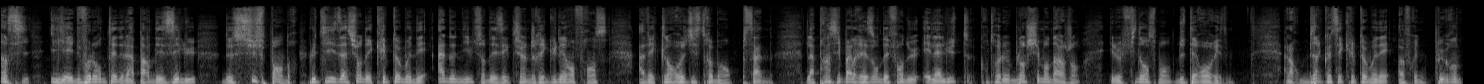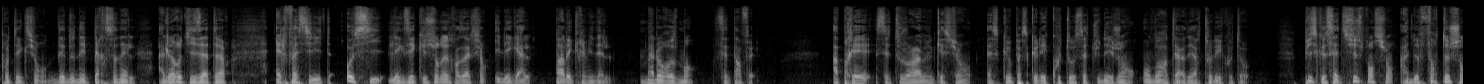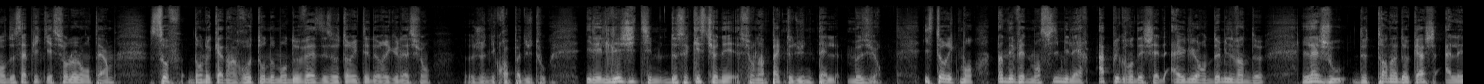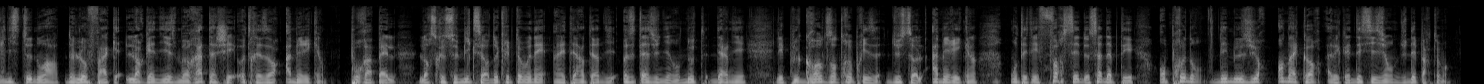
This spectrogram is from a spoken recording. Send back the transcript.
Ainsi, il y a une volonté de la part des élus de suspendre l'utilisation des crypto-monnaies anonymes sur des exchanges régulés en France avec l'enregistrement PSAN. La principale raison défendue est la lutte contre le blanchiment d'argent et le financement du terrorisme. Alors bien que ces crypto-monnaies offrent une plus grande protection des données personnelles à leurs utilisateurs, elles facilitent aussi l'exécution de transactions illégales par les criminels. Malheureusement, c'est un fait. Après, c'est toujours la même question. Est-ce que parce que les couteaux ça tue des gens, on doit interdire tous les couteaux? Puisque cette suspension a de fortes chances de s'appliquer sur le long terme, sauf dans le cas d'un retournement de veste des autorités de régulation, euh, je n'y crois pas du tout, il est légitime de se questionner sur l'impact d'une telle mesure. Historiquement, un événement similaire à plus grande échelle a eu lieu en 2022, l'ajout de Tornado Cash à la liste noire de l'OFAC, l'organisme rattaché au Trésor américain. Pour rappel, lorsque ce mixeur de crypto-monnaies a été interdit aux États-Unis en août dernier, les plus grandes entreprises du sol américain ont été forcées de s'adapter en prenant des mesures en accord avec les décisions du département.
